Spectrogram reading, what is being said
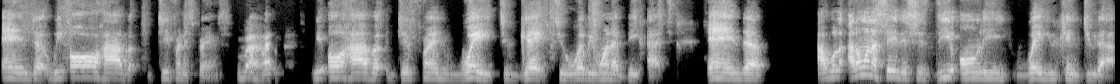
And uh, we all have different experience. Right. Right. We all have a different way to get to where we want to be at. And uh, i will i don't want to say this is the only way you can do that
